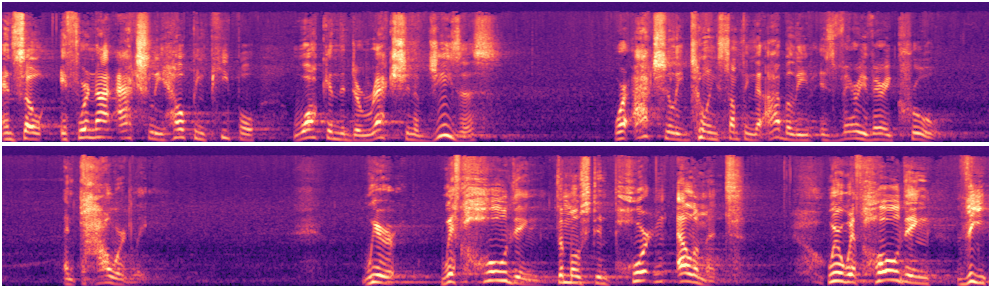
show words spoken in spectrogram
And so, if we're not actually helping people walk in the direction of Jesus, we're actually doing something that I believe is very, very cruel and cowardly. We're withholding the most important element. We're withholding the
